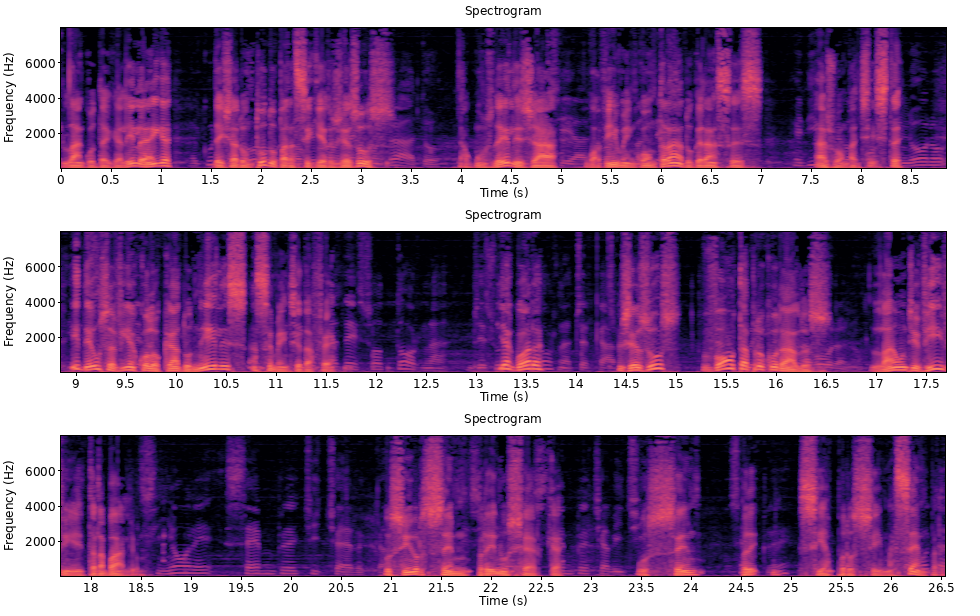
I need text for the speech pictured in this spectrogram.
Lago da Galileia deixaram tudo para seguir Jesus. Alguns deles já o haviam encontrado graças a João Batista. E Deus havia colocado neles a semente da fé. E agora, Jesus volta a procurá-los, lá onde vivem e trabalham. O Senhor sempre nos cerca. O sempre se aproxima, sempre.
